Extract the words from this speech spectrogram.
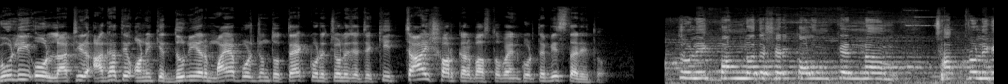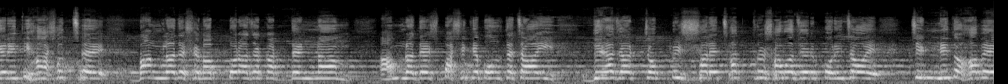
গুলি ও লাঠির আঘাতে অনেকে দুনিয়ার মায়া পর্যন্ত ত্যাগ করে চলে যাচ্ছে। কি চাই সরকার বাস্তবায়ন করতে? বিস্তারিত। ছাত্রলীগ বাংলাদেশের কলঙ্কের নাম। ছাত্রলীগের ইতিহাস হচ্ছে বাংলাদেশের নব্য রাজাকারদের নাম আমরা দেশবাসীকে বলতে চাই, দুই হাজার চব্বিশ সালে ছাত্র সমাজের পরিচয় চিহ্নিত হবে।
